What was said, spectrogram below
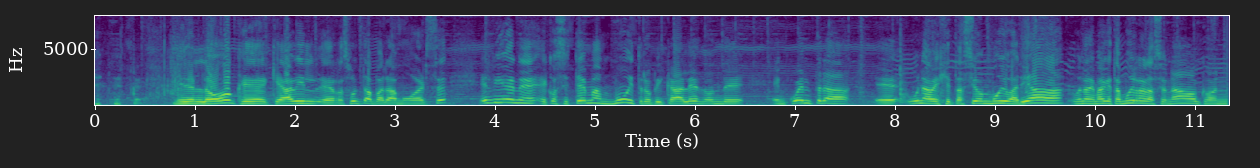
Mírenlo, qué, hábil eh, resulta para moverse. Él vive en eh, ecosistemas muy tropicales donde encuentra una vegetación muy variada, un animal que está muy relacionado con,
